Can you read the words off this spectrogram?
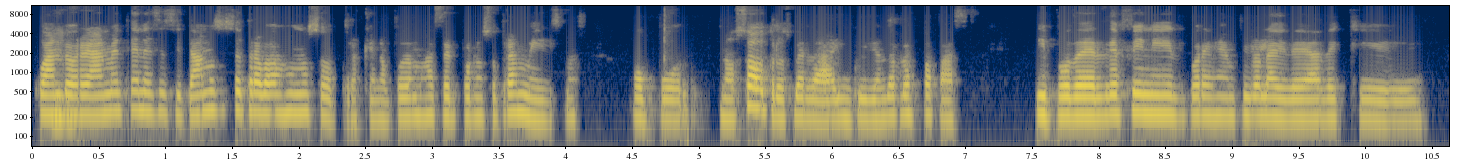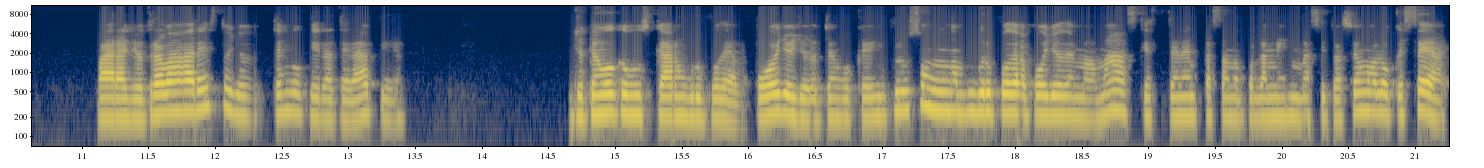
cuando realmente necesitamos ese trabajo nosotros, que no podemos hacer por nosotras mismas o por nosotros, ¿verdad? Incluyendo a los papás, y poder definir, por ejemplo, la idea de que para yo trabajar esto, yo tengo que ir a terapia. Yo tengo que buscar un grupo de apoyo, yo tengo que incluso un grupo de apoyo de mamás que estén pasando por la misma situación o lo que sea.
